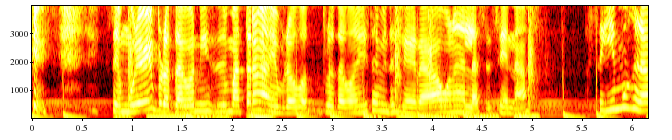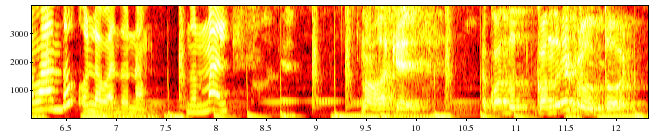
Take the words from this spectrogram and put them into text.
se murió mi protagonista, mataron a mi pro- protagonista mientras que grababa una de las escenas. ¿Seguimos grabando o lo abandonamos? Normal. No, es que cuando, cuando eres productor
